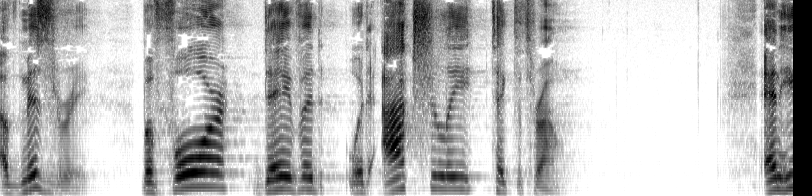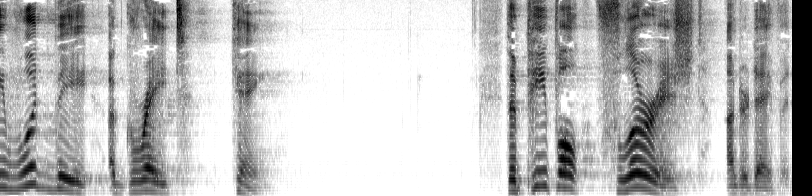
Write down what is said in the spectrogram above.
of misery before David would actually take the throne and he would be a great king. The people flourished under David.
